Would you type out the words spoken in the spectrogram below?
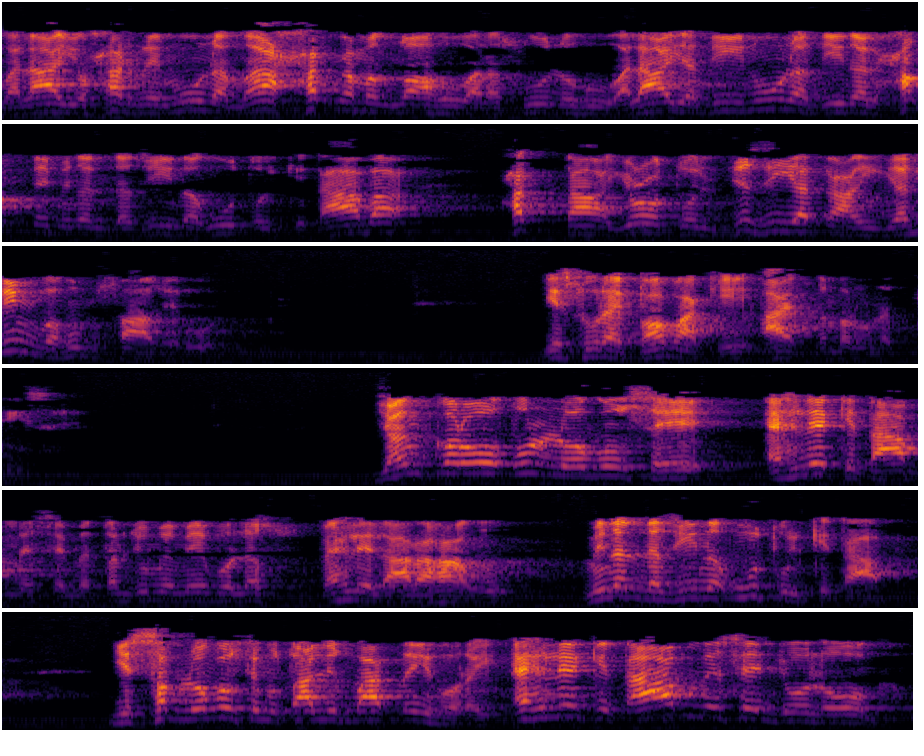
ولا يحرمون ما حرم الله ورسوله ولا يدينون دين الحق من الذين اوتوا الكتاب حتى يعطوا الجزيه عن يد صاغرون۔ یہ سورہ توبہ کی آیت نمبر انتیس ہے۔ جنگ کرو ان لوگوں سے، اہل کتاب میں سے، میں ترجمے میں وہ لفظ پہلے لا رہا ہوں، من الزین اوت الکتاب۔ یہ سب لوگوں سے متعلق بات نہیں ہو رہی۔ اہل کتاب میں سے جو لوگ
